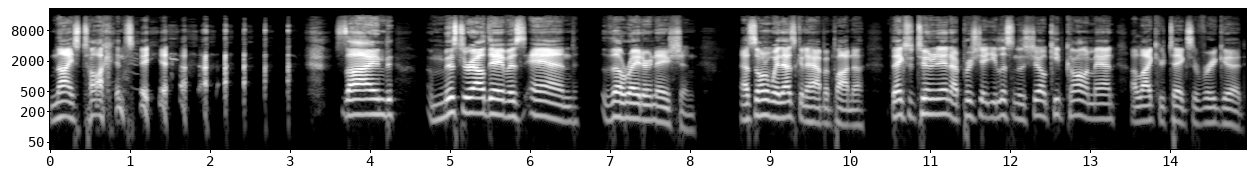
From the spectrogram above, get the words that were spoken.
Nice talking to you. Signed, Mr. Al Davis and the Raider Nation. That's the only way that's going to happen, partner. Thanks for tuning in. I appreciate you listening to the show. Keep calling, man. I like your takes. They're very good.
